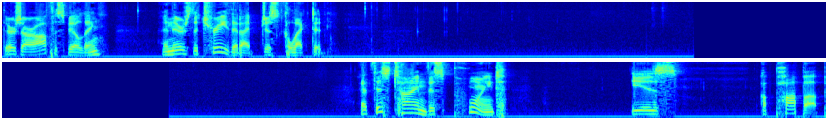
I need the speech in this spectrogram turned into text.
There's our office building, and there's the tree that I just collected. At this time, this point is a pop-up.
